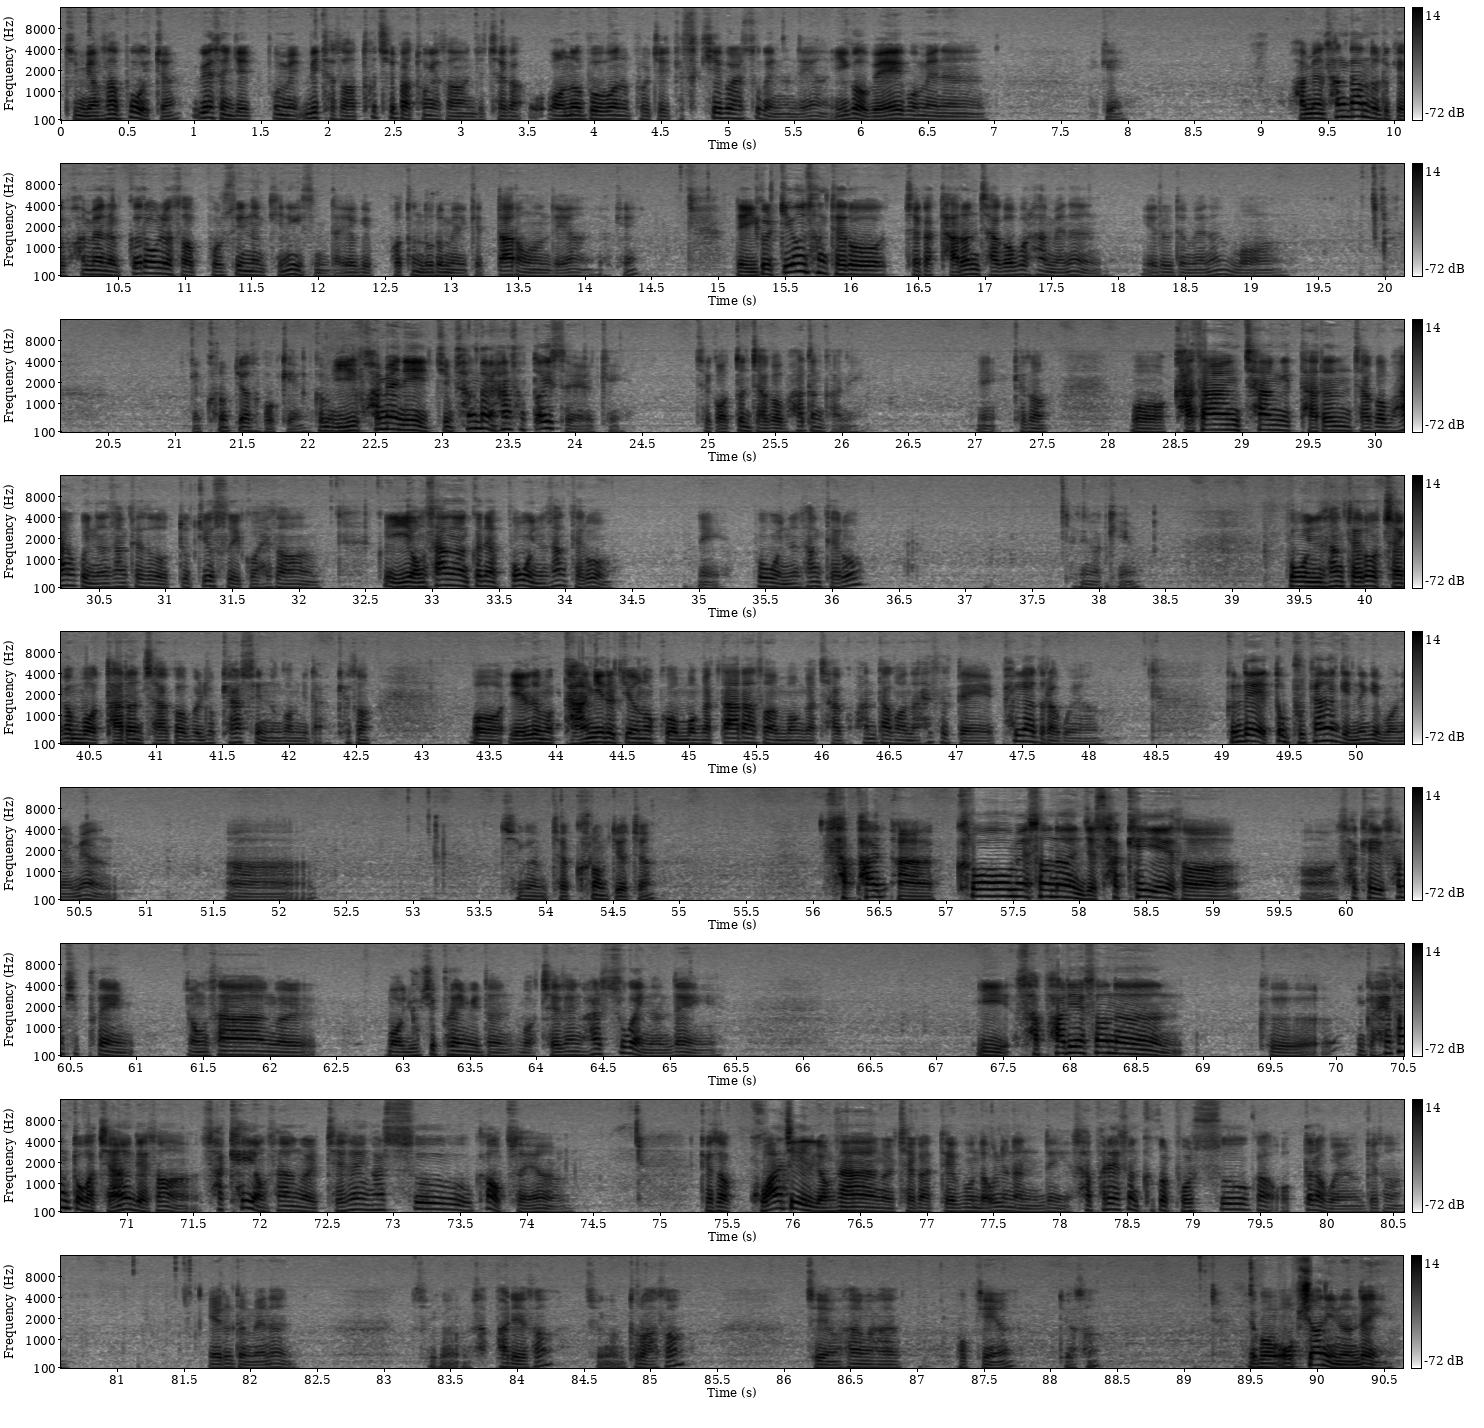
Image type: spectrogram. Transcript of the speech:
지금 영상 보고 있죠? 위에서 이제 보면 밑에서 터치바 통해서 이제 제가 어느 부분을 볼지 이렇게 스킵을 할 수가 있는데요. 이거 외에 보면은 이렇게 화면 상단으로 이렇게 화면을 끌어올려서 볼 수 있는 기능이 있습니다. 여기 버튼 누르면 이렇게 따라오는데요. 이렇게. 근데 이걸 띄운 상태로 제가 다른 작업을 하면은 예를 들면은 뭐 크롬 띄워서 볼게요. 그럼 이 화면이 지금 상당히 항상 떠 있어요. 이렇게. 제가 어떤 작업을 하든 간에. 예, 그래서 뭐 가상창이 다른 작업을 하고 있는 상태에서도 또 띄울 수 있고 해서 그이 영상은 그냥 보고 있는 상태로 네, 보고 있는 상태로 제 생각해요. 보고 있는 상태로 제가 뭐 다른 작업을 이렇게 할 수 있는 겁니다. 그래서 뭐 예를 들면 강의를 띄워놓고 뭔가 따라서 뭔가 작업한다거나 했을 때 편리하더라고요. 근데 또 불편한 게 있는 게 뭐냐면 어, 지금 제가 크롬 띄웠죠. 사파 아 크롬에서는 이제 4K에서 어, 4K 30프레임 영상을 뭐 60프레임이든 뭐 재생할 수가 있는데 이 사파리에서는 그 그러니까 해상도가 제한이 돼서 4K 영상을 재생할 수가 없어요. 그래서 고화질 영상을 제가 대부분 다 올려놨는데 사파리에서는 그걸 볼 수가 없더라고요. 그래서 예를 들면은 지금 사파리에서 지금 들어와서 제 영상을 볼게요. 띄어서 이번 옵션이 있는데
